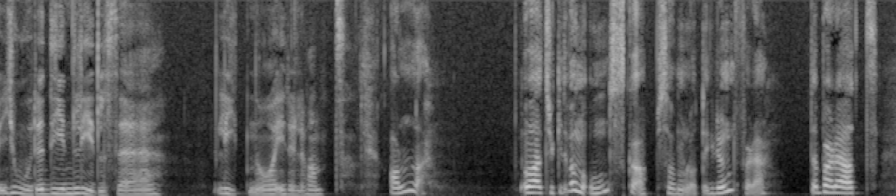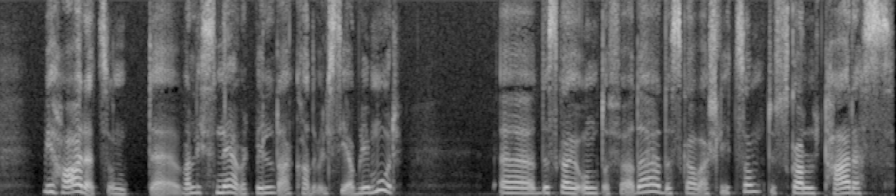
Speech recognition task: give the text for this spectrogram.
gjorde din lidelse liten og irrelevant? Alle. Og jeg tror ikke det var noe ondskap som lå til grunn for det. Det er bare det at vi har et sånt eh, veldig snevert bilde av hva det vil si å bli mor. Eh, det skal jo vondt å føde, det skal være slitsomt, du skal tæres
